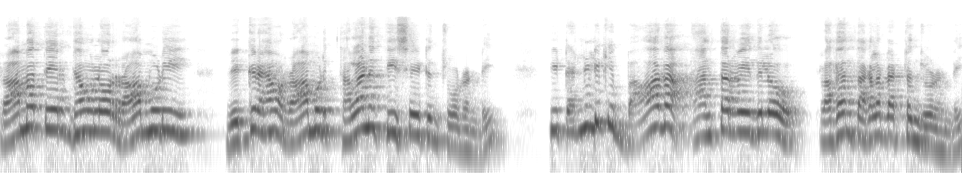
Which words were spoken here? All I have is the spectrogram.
రామతీర్థంలో రాముడి విగ్రహం రాముడి తలని తీసేయటం చూడండి. వీటన్నిటికీ బాగా అంతర్వేదిలో రథం తగలబెట్టడం చూడండి.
